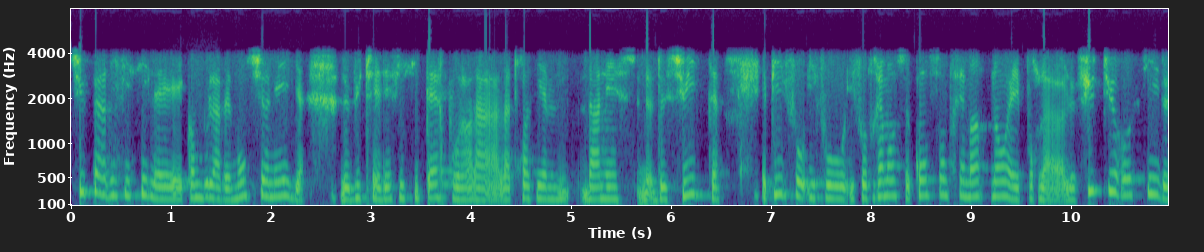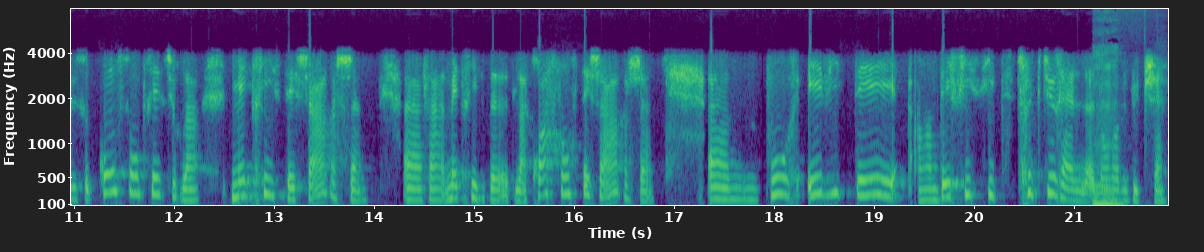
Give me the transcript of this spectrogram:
super difficile et comme vous l'avez mentionné, le budget est déficitaire pour la, troisième année de suite. Et puis il faut il faut il faut vraiment se concentrer maintenant et pour la, le futur aussi de se concentrer sur la maîtrise des charges, euh, enfin maîtrise de, de, la croissance des charges. Euh, pour éviter un déficit structurel dans mmh. notre budget.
